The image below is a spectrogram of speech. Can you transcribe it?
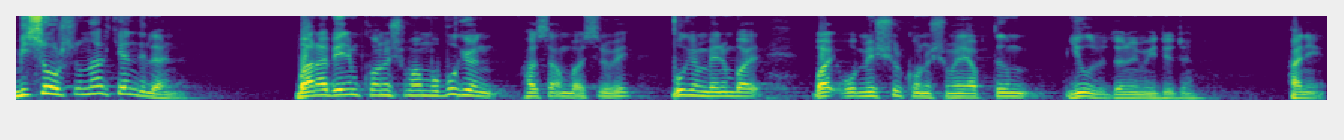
Bir sorsunlar kendilerine. Bana benim konuşmamı bugün Hasan Basri Bey, bugün benim bay- bay- o meşhur konuşma yaptığım yıl dönemiydi dün. Hani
